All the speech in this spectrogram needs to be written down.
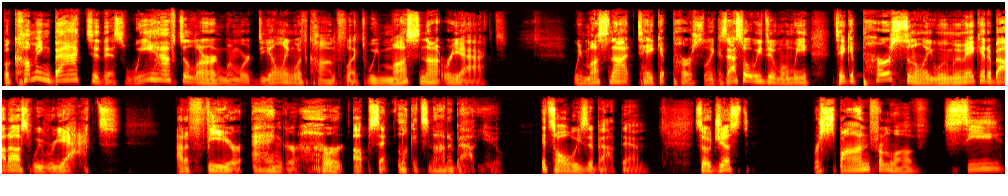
But coming back to this, we have to learn when we're dealing with conflict, we must not react we must not take it personally because that's what we do. When we take it personally, when we make it about us, we react out of fear, anger, hurt, upset. Look, it's not about you, it's always about them. So just respond from love, see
